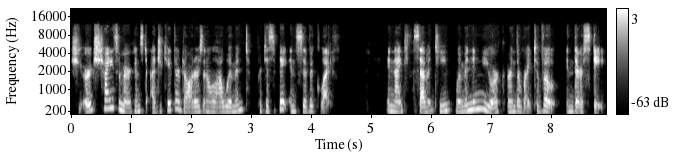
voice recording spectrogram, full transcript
She urged Chinese Americans to educate their daughters and allow women to participate in civic life. In 1917, women in New York earned the right to vote in their state.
